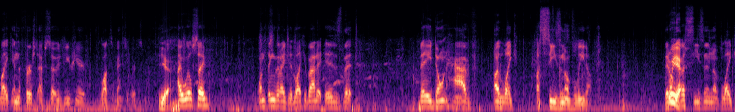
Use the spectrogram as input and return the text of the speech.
Like in the first episode, you hear lots of fancy words. Yeah. I will say, one thing that I did like about it is that they don't have a like a season of lead up. They don't yeah. have a season of like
